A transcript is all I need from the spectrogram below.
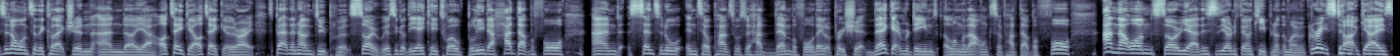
It's another one to the collection, and uh, yeah, I'll take it, I'll take it, alright? It's better than having duplicates. So, we also got the AK-12 Bleeder, had that before, and Sentinel Intel Pants also had them before. They look pretty shit. They're getting redeemed along with that one, because I've had that before, and that one. So, yeah, this is the only thing I'm keeping at the moment. Great start, guys.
